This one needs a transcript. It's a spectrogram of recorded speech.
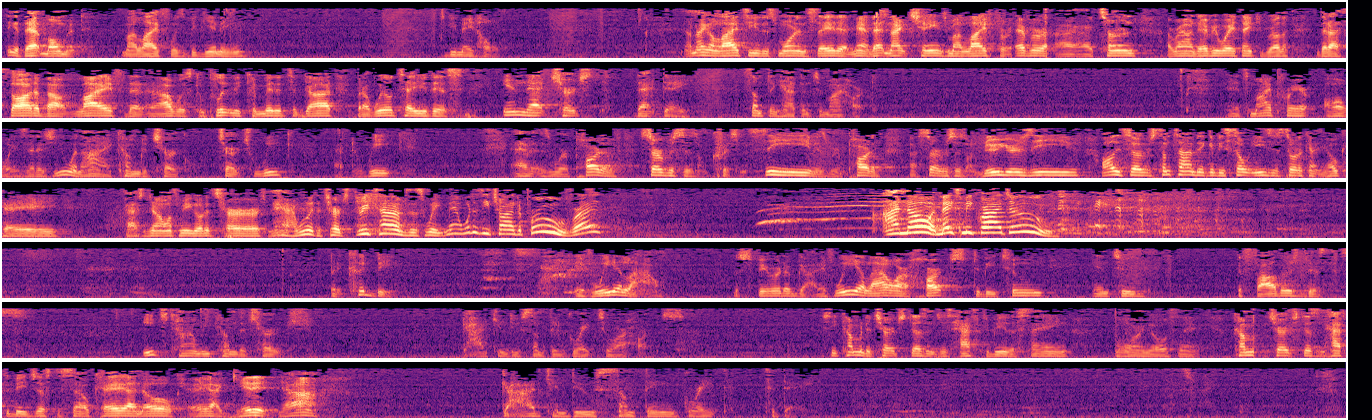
I think at that moment, my life was beginning to be made whole. I'm not going to lie to you this morning and say that, man, that night changed my life forever. I, I turned around every way, thank you, brother, that I thought about life, that I was completely committed to God. But I will tell you this in that church that day, something happened to my heart. And it's my prayer always that as you and I come to church, church week after week. As we're part of services on Christmas Eve, as we're part of uh, services on New Year's Eve, all these services, sometimes it can be so easy to sort of kind of, okay, Pastor John wants me to go to church. Man, we went to church three times this week. Man, what is he trying to prove, right? I know, it makes me cry too. but it could be if we allow the Spirit of God, if we allow our hearts to be tuned into the Father's business, each time we come to church, God can do something great to our hearts. See, coming to church doesn't just have to be the same boring old thing. Coming to church doesn't have to be just to say, okay, I know, okay, I get it, yeah. God can do something great today.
